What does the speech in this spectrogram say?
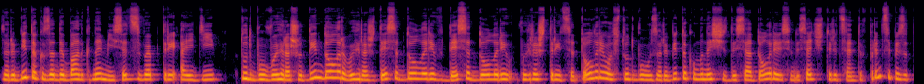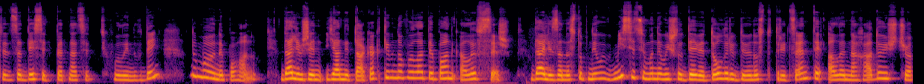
Заробіток за дебанк на місяць з Web3 ID Тут був виграш 1 долар, виграш 10 доларів, 10 доларів, виграш 30 доларів. Ось тут був заробіток у мене 60 доларів 84 центи. В принципі, за 10-15 хвилин в день, думаю, непогано. Далі вже я не так активно вела дебанк, але все ж. Далі за наступний місяць у мене вийшло 9 доларів 93 центи, але нагадую, що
